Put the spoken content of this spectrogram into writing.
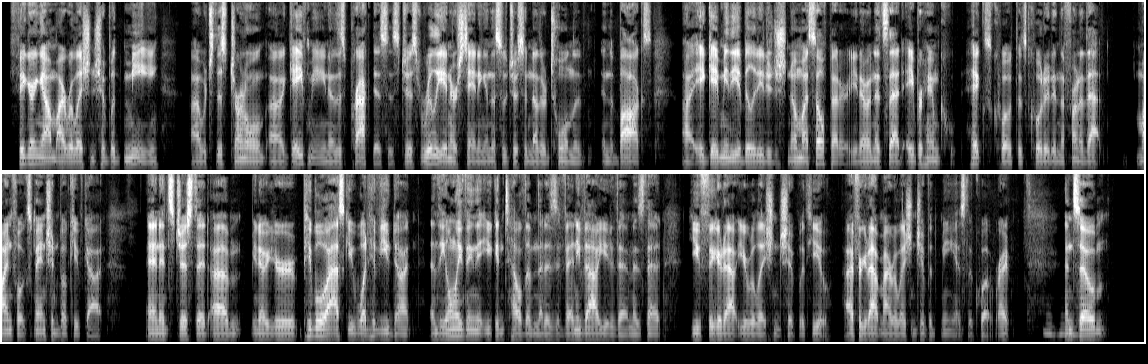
figuring out my relationship with me uh, which this journal uh, gave me. You know, this practice is just really understanding, and this was just another tool in the in the box. Uh, it gave me the ability to just know myself better. You know, and it's that Abraham Hicks quote that's quoted in the front of that mindful expansion book you've got. And it's just that um, you know, your people will ask you, "What have you done?" And the only thing that you can tell them that is of any value to them is that you figured out your relationship with you. I figured out my relationship with me, is the quote, right? Mm-hmm. And so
